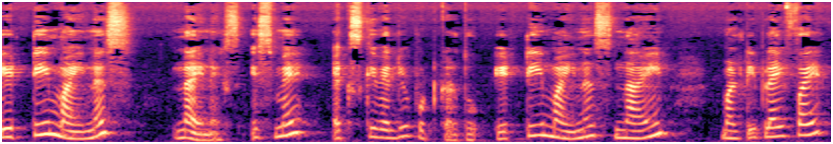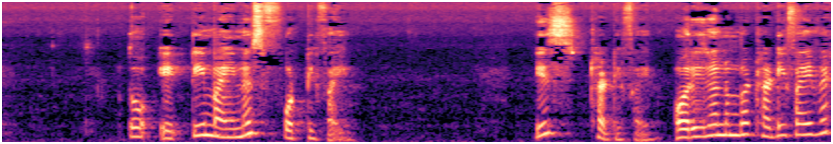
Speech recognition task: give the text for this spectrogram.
eighty minus nine x इसमें एक्स की वैल्यू पुट कर दो। Eighty minus nine multiply five तो eighty minus forty five is thirty five original number thirty five है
